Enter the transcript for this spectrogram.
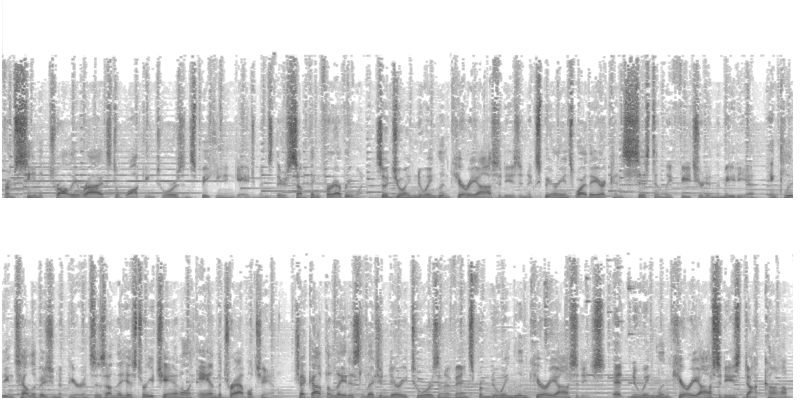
From scenic trolley rides to walking tours and speaking engagements, there's something for everyone. So join New England Curiosities and experience why they are consistently featured in the media, including television appearances on the History Channel and the Travel Channel. Check out the latest legendary tours and events from New England Curiosities at newenglandcuriosities.com.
